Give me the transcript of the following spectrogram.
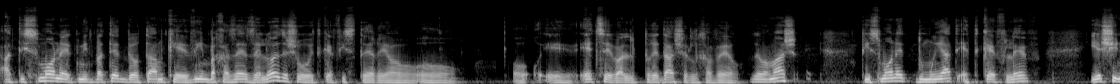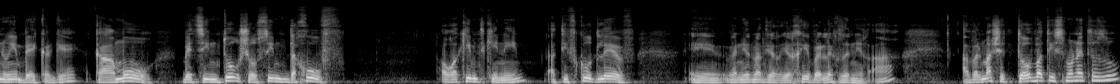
התסמונת מתבטאת באותם כאבים בחזה, זה לא איזשהו התקף היסטריה או, או, או אה, עצב על פרידה של חבר, זה ממש תסמונת דמוית התקף לב, יש שינויים באק"ג, כאמור בצנתור שעושים דחוף, עורקים תקינים, התפקוד לב, אה, ואני עוד מעט ארחיב על איך זה נראה, אבל מה שטוב בתסמונת הזו,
